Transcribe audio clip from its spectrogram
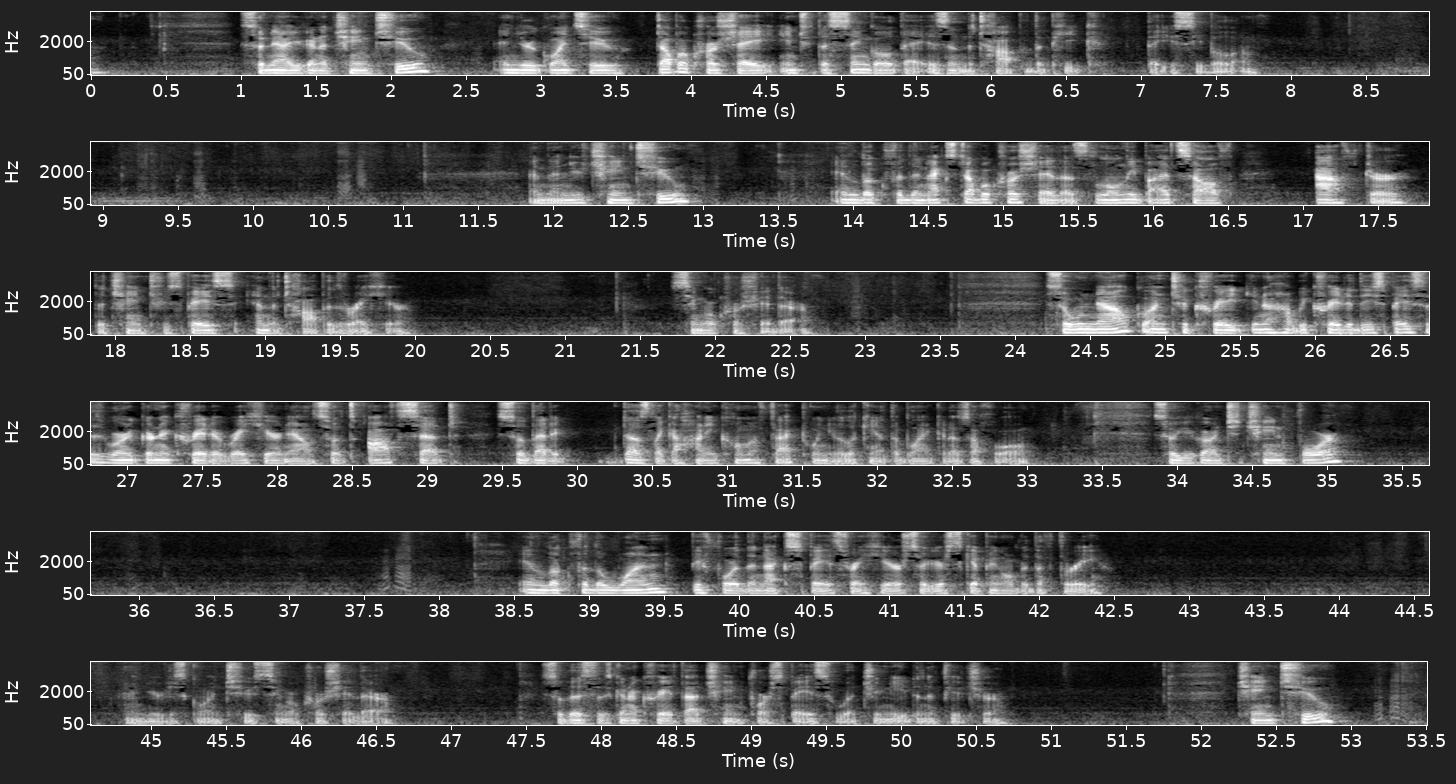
So now you're gonna chain two and you're going to double crochet into the single that is in the top of the peak that you see below. And then you chain two and look for the next double crochet that's lonely by itself after the chain two space and the top is right here. Single crochet there. So we're now going to create, you know how we created these spaces? We're going to create it right here now. So it's offset so that it does like a honeycomb effect when you're looking at the blanket as a whole. So you're going to chain four and look for the one before the next space right here. So you're skipping over the three. And you're just going to single crochet there. So this is gonna create that chain four space, which you need in the future. Chain two,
